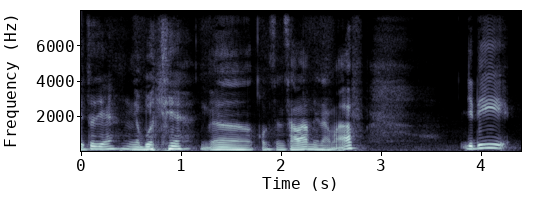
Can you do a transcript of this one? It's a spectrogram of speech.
gitu ya nyebutnya uh, salah minta maaf jadi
